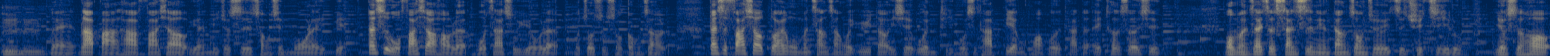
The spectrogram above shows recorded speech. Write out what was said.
嗯哼，对，那把它发酵原理就是重新摸了一遍。但是我发酵好了，我榨出油了，我做出手工皂了。但是发酵端，我们常常会遇到一些问题，或是它变化，或者它的诶特色性。我们在这三四年当中就一直去记录。有时候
